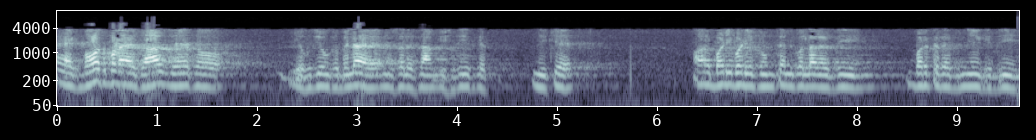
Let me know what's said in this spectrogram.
ایک بہت بڑا اعزاز جو ہے تو یہودیوں کو ملا ہے مسل اسلام کی شریعت کے نیچے۔ اور بڑی بڑی حکومتیں ان کو اللہ دی برکت دنیا کی دی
